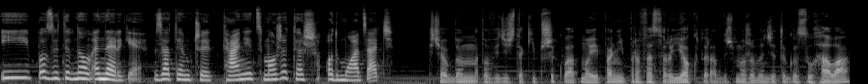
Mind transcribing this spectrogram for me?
i pozytywną energię. Zatem, czy taniec może też odmładzać? Chciałbym powiedzieć taki przykład mojej pani profesor Jo, która być może będzie tego słuchała.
